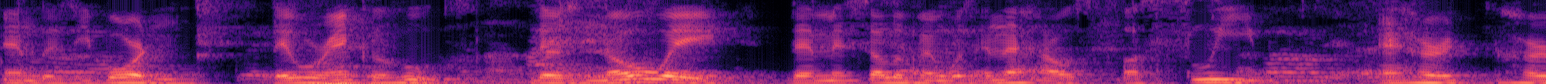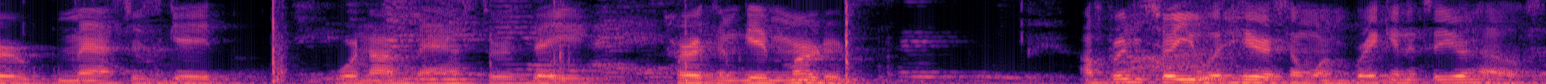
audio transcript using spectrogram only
and Lizzie Borden. They were in cahoots. There's no way that Miss Sullivan was in the house asleep, and her her masters get, were not masters. They heard them get murdered. I'm pretty sure you would hear someone breaking into your house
